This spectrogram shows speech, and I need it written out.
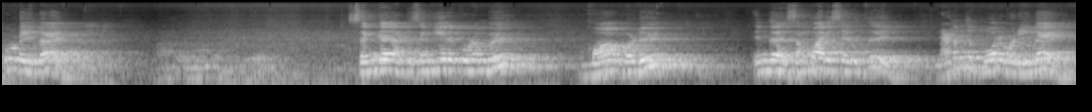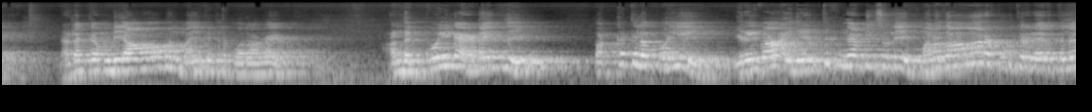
கூடையில் செங்க அந்த செங்கீரை குழம்பு மாவடு இந்த சம்பாரிசை எடுத்து நடந்து போகிற வழியில் நடக்க முடியாமல் மயக்கத்தில் போகிறாங்க அந்த கோயிலை அடைந்து பக்கத்தில் போய் இறைவா இதை எடுத்துக்குங்க அப்படின்னு சொல்லி மனதார கொடுக்குற நேரத்தில்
